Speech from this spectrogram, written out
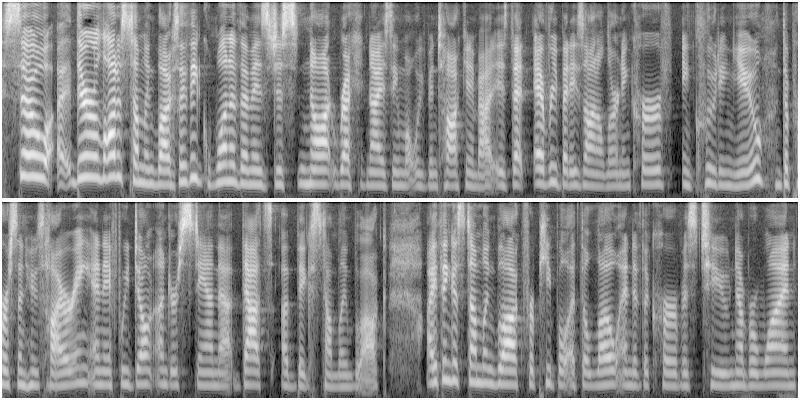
So uh, there are a lot of stumbling blocks. I think one of them is just not recognizing what we've been talking about is that everybody's on a learning curve, including you, the person who's hiring. And if we don't understand that, that's a big stumbling block. I think a stumbling block for people at the low end of the curve is to, number one,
